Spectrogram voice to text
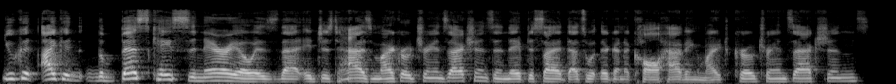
you could, I could, the best case scenario is that it just has microtransactions and they've decided that's what they're going to call having microtransactions.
